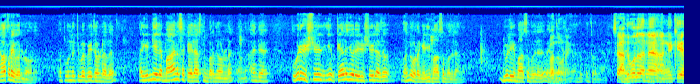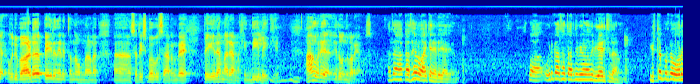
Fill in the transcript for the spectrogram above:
യാത്ര വിവരണമാണ് പത്ത് മുന്നൂറ്റി ഉണ്ട് അത്. അത് ഇന്ത്യയിലെ മാനസ കൈലാസം എന്ന് പറഞ്ഞുകൊണ്ട് ആണ് അതിന്റെ ഒരു ഇഷ്യൂവിൽ ഈ കേരള ഒരു ഇഷ്യൂവിൽ അത് വന്നു തുടങ്ങി ഈ മാസം മുതലാണ്. ജൂലൈ മാസം മുതൽ അത് അതുപോലെ തന്നെ അങ്ങക്ക് ഒരുപാട് പേര് നേടിത്തുന്ന ഒന്നാണ് സതീഷ് ബാബു സാറിന്റെ പേരമരം ഹിന്ദിയിലേക്ക്. ആ ഒരു ഇതൊന്ന് പറയാമോ അത് ആ കഥകൾ വായിക്കാനിടയായാണ് അപ്പോൾ ഒരു കഥ തർജമ ചെയ്യണമെന്ന് വിചാരിച്ചതാണ്. ഇഷ്ടപ്പെട്ട ഓരോ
